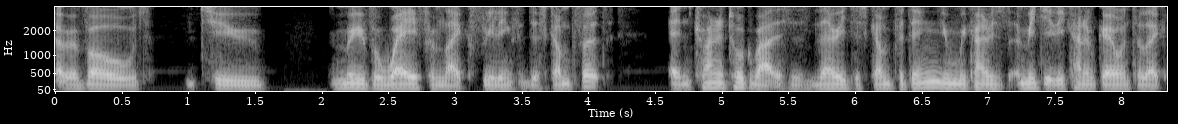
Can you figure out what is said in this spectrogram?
are evolved to move away from like feelings of discomfort and trying to talk about this is very discomforting and we kind of just immediately kind of go into like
